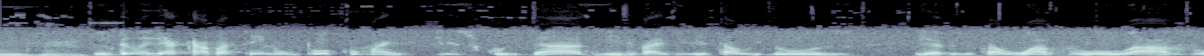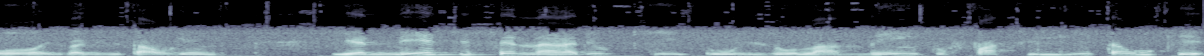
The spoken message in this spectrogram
Uhum. Então, ele acaba sendo um pouco mais descuidado e ele vai visitar o idoso, ele vai visitar o avô, a avó, ele vai visitar alguém. E é nesse cenário que o isolamento facilita o quê?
